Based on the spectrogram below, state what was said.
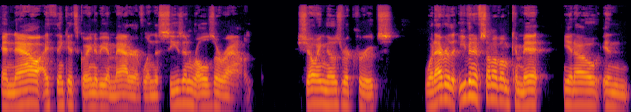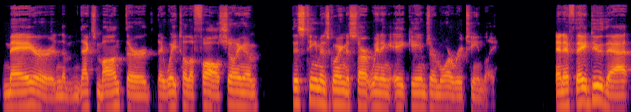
and now I think it's going to be a matter of when the season rolls around, showing those recruits whatever the, even if some of them commit you know in may or in the next month or they wait till the fall showing them this team is going to start winning eight games or more routinely. And if they do that,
